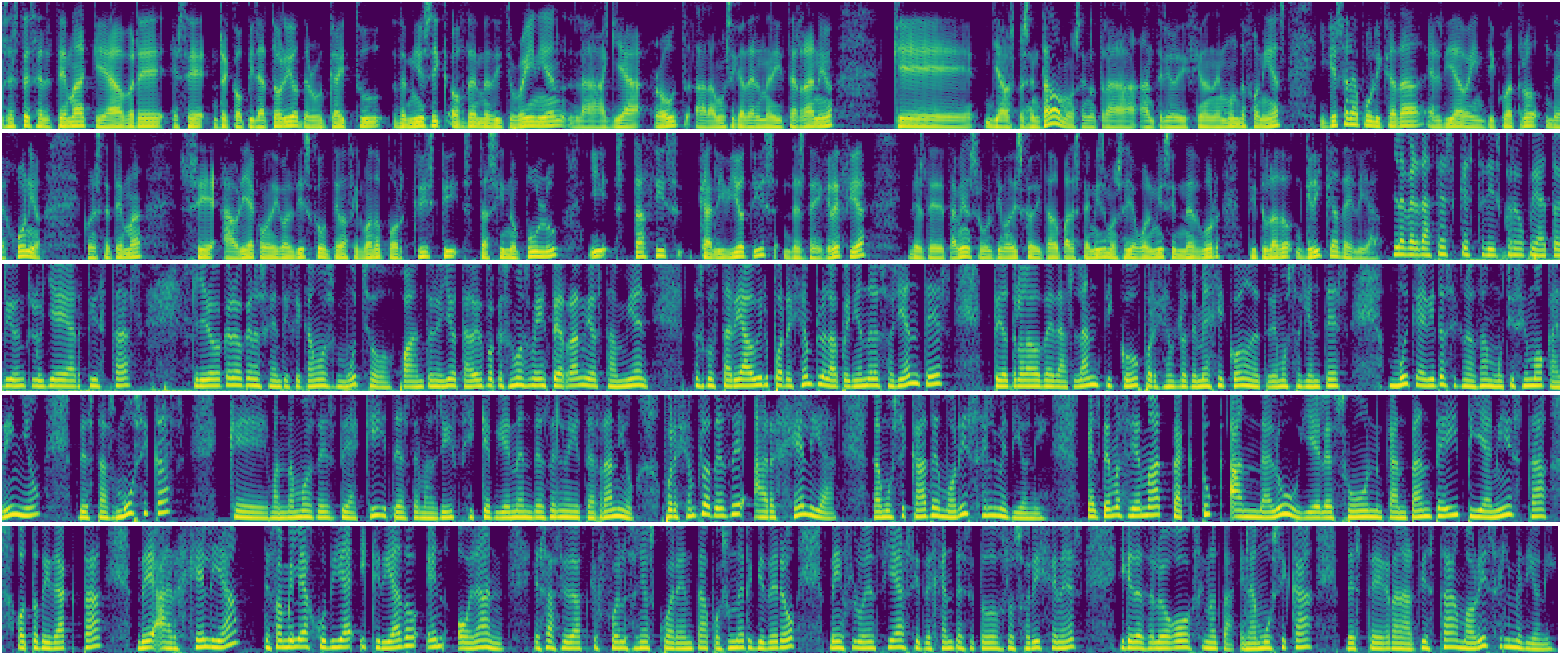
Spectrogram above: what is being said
Pues este es el tema que abre ese recopilatorio The Road Guide to the Music of the Mediterranean, la guía Road a la música del Mediterráneo, que ya os presentábamos en otra anterior edición de Mundofonías y que será publicada el día 24 de junio. Con este tema se abría, como digo, el disco, un tema firmado por Christy Stasinopoulou y Stathis Kalibiotis desde Grecia, desde también su último disco editado para este mismo sello World Music Network titulado Delia. La verdad es que este disco recopilatorio incluye artistas que yo creo que nos identificamos mucho, Juan Antonio y yo, tal vez porque somos mediterráneos también. Nos gustaría oír, por ejemplo, la opinión de los oyentes de otro lado del Atlántico, por ejemplo, de México, donde tenemos oyentes muy queridos y que nos dan muchísimo cariño de estas músicas que mandamos desde aquí, desde Madrid y que vienen desde el Mediterráneo. Por ejemplo, desde Argelia, la música de Maurice El Medioni. El tema se llama Taktuk Andalú y él es un cantante y pianista autodidacta de Argelia de familia judía y criado en Orán, esa ciudad que fue en los años 40 pues un hervidero de influencias y de gentes de todos los orígenes y que desde luego se nota en la música de este gran artista Maurice El Medioni.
